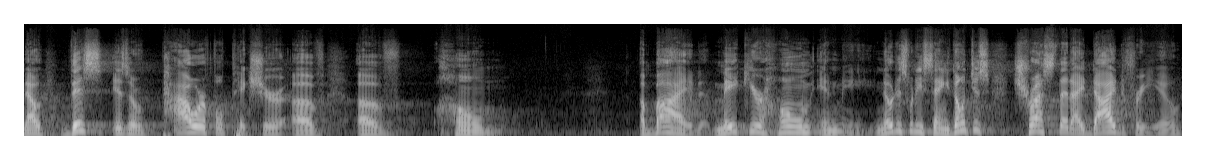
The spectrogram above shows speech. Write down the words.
Now, this is a powerful picture of, of home. Abide, make your home in me. Notice what he's saying. Don't just trust that I died for you,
